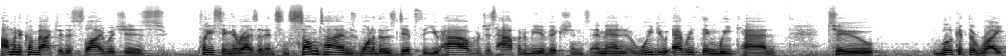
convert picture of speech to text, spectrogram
I'm going to come back to this slide, which is placing the residents. And sometimes one of those dips that you have just happen to be evictions. And man, we do everything we can to look at the right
